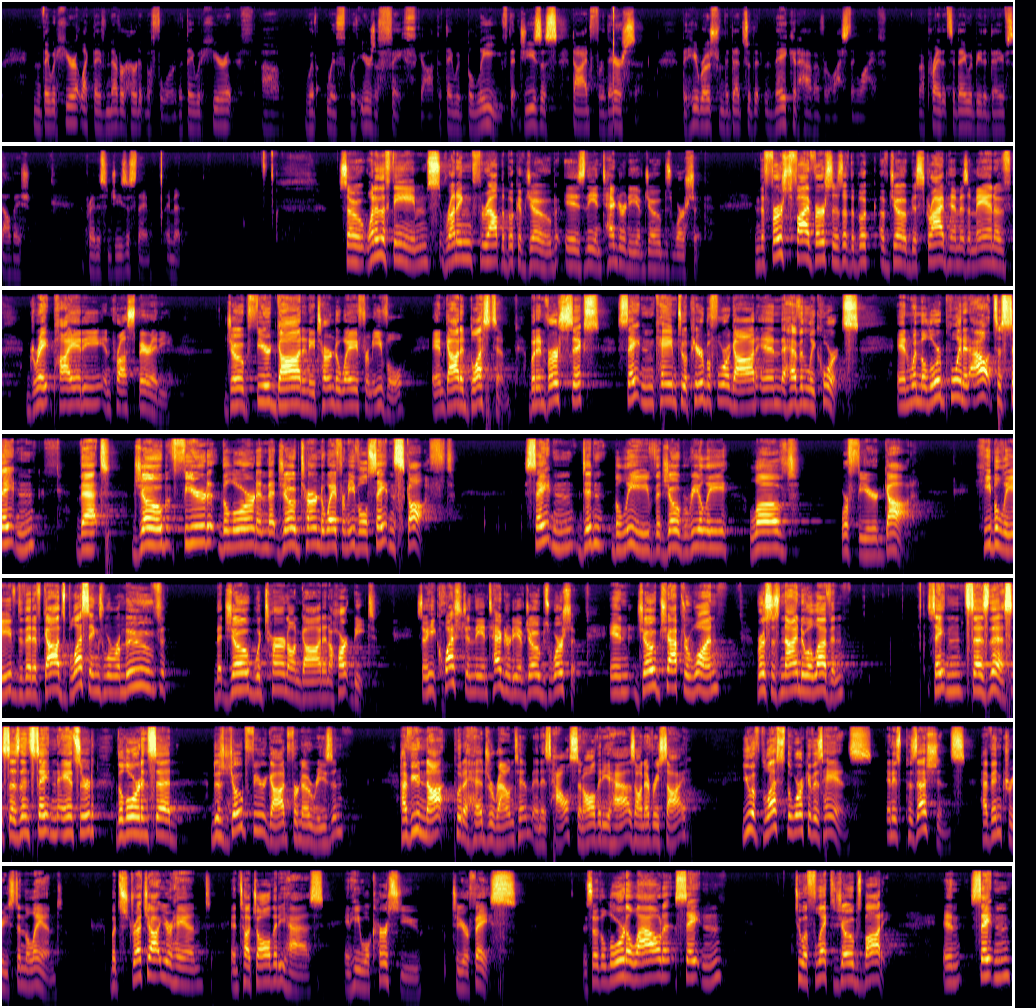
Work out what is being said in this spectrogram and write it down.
and that they would hear it like they've never heard it before, that they would hear it um, with, with, with ears of faith, God, that they would believe that Jesus died for their sin, that he rose from the dead so that they could have everlasting life. And I pray that today would be the day of salvation. I pray this in Jesus' name. Amen. So, one of the themes running throughout the book of Job is the integrity of Job's worship. And the first five verses of the book of Job describe him as a man of great piety and prosperity. Job feared God and he turned away from evil, and God had blessed him. But in verse 6, Satan came to appear before God in the heavenly courts. And when the Lord pointed out to Satan that Job feared the Lord and that Job turned away from evil, Satan scoffed. Satan didn't believe that Job really loved or feared God. He believed that if God's blessings were removed, that Job would turn on God in a heartbeat. So he questioned the integrity of Job's worship. In Job chapter 1, verses 9 to 11, Satan says this. It says, Then Satan answered the Lord and said, Does Job fear God for no reason? Have you not put a hedge around him and his house and all that he has on every side? You have blessed the work of his hands, and his possessions have increased in the land. But stretch out your hand and touch all that he has, and he will curse you to your face. And so the Lord allowed Satan to afflict Job's body. And Satan,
